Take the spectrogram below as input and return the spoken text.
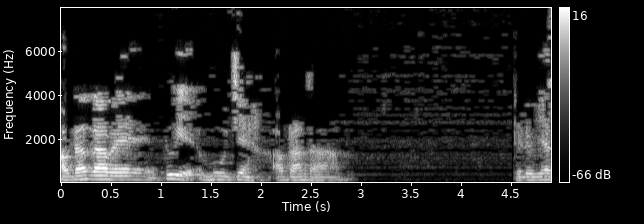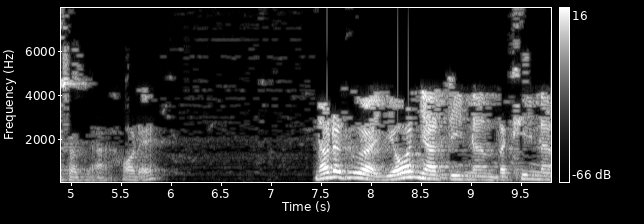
အောက်တန်းသားပဲသူ့ရဲ့အမှုချင်းအောက်တန်းသားဒီလိုမြတ်စွာဘုရားဟောတယ်နောက်တစ်ခုကယောညာတိနံသခိနံ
